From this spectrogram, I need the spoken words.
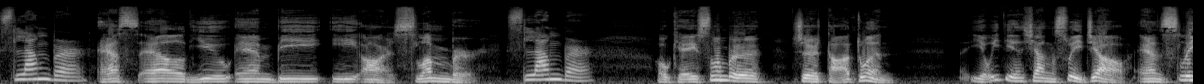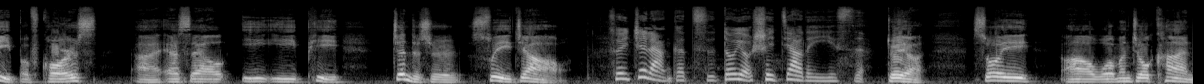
Slumber, S L U M B E R. Slumber. slumber, Okay, slumber 是打盹，有一点像睡觉，and sleep of course，啊、s L E E P，真的是睡觉。所以这两个词都有睡觉的意思。对啊，所以 啊，我们就看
